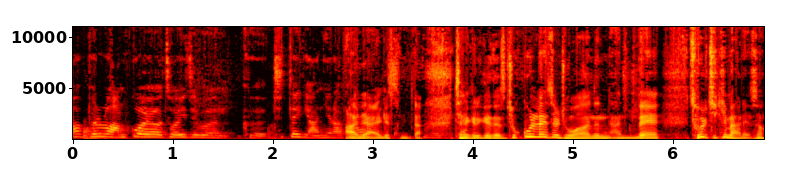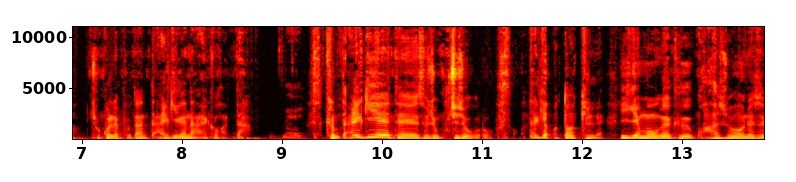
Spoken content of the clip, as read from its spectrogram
아, 별로 안 꼬여요. 저희 집은 그 주택이 아니라서. 아네 알겠습니다. 자 그렇게 돼서 초콜릿을 좋아하는 난데 솔직히 말해서 초콜릿보단 딸기가 나을 것 같다. 네. 그럼 딸기에 대해서 좀 구체적으로 딸기 어떻길래 이게 뭔가 그 과수원에서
